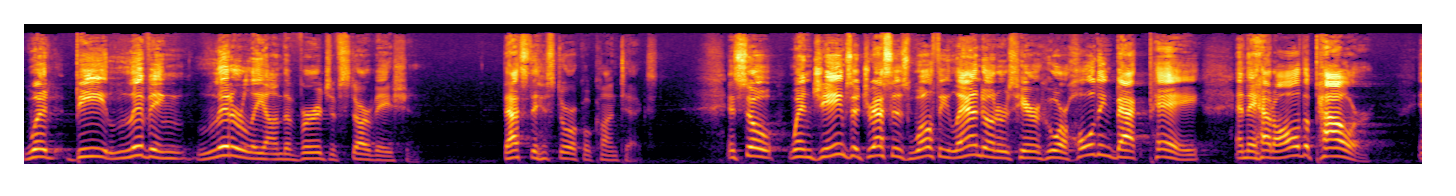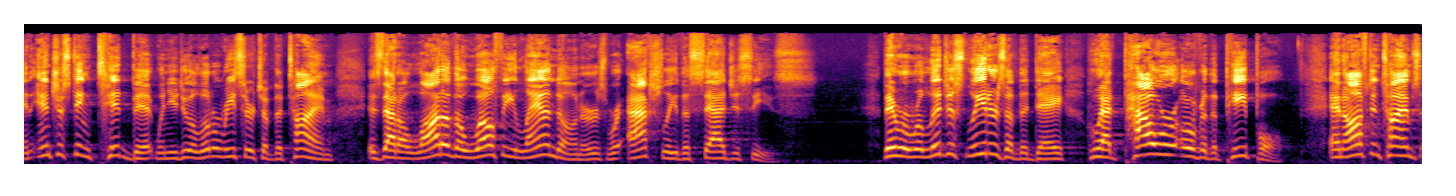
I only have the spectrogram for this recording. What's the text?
would be living literally on the verge of starvation. That's the historical context. And so when James addresses wealthy landowners here who are holding back pay and they had all the power, An interesting tidbit when you do a little research of the time is that a lot of the wealthy landowners were actually the Sadducees. They were religious leaders of the day who had power over the people. And oftentimes,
